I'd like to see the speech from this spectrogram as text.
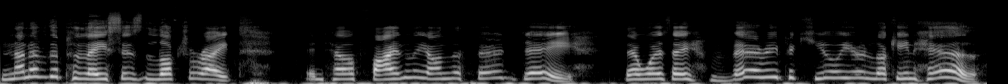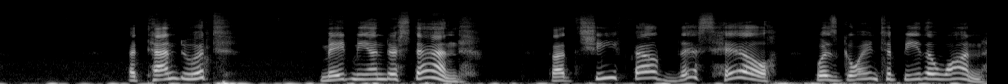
None of the places looked right until finally on the third day there was a very peculiar looking hill. A Tanduit made me understand that she felt this hill was going to be the one.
